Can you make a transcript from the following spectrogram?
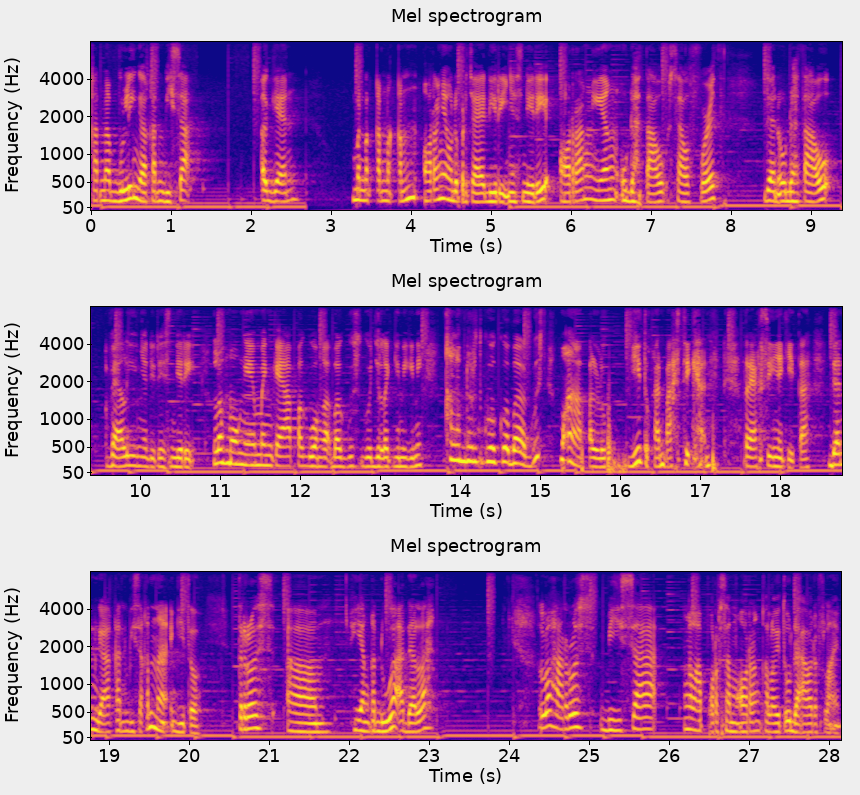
karena bully nggak akan bisa again menekan-nekan orang yang udah percaya dirinya sendiri, orang yang udah tahu self worth dan udah tahu value-nya diri sendiri. Lo mau ngemeng kayak apa gue nggak bagus, gue jelek gini-gini. Kalau menurut gue gue bagus, mau apa lo? Gitu kan pasti kan reaksinya kita dan nggak akan bisa kena gitu. Terus um, yang kedua adalah lo harus bisa ngelapor sama orang kalau itu udah out of line.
